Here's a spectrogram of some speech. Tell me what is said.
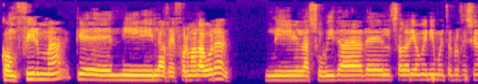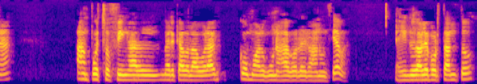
confirma que ni la reforma laboral ni la subida del salario mínimo interprofesional han puesto fin al mercado laboral como algunos agoreros anunciaban. Es indudable, por tanto,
